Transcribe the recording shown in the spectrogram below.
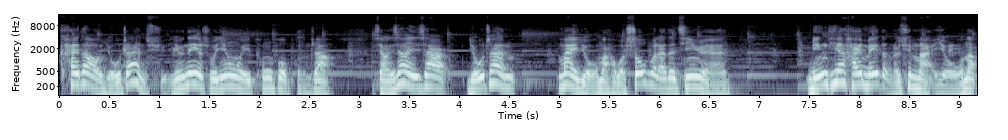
开到油站去，因为那个时候因为通货膨胀，想象一下油站。卖油嘛，我收回来的金元，明天还没等着去买油呢，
